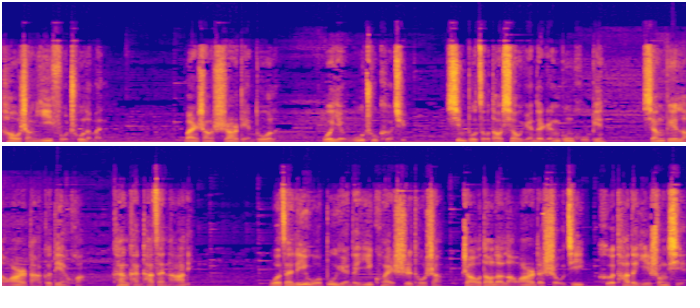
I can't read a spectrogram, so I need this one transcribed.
套上衣服出了门。晚上十二点多了，我也无处可去，信步走到校园的人工湖边，想给老二打个电话，看看他在哪里。我在离我不远的一块石头上找到了老二的手机和他的一双鞋。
